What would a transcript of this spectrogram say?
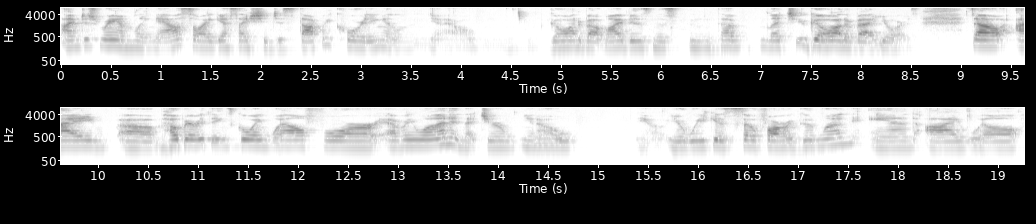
I'm just rambling now, so I guess I should just stop recording and you know go on about my business and let you go on about yours. So I um, hope everything's going well for everyone and that your you know you know your week is so far a good one. And I will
